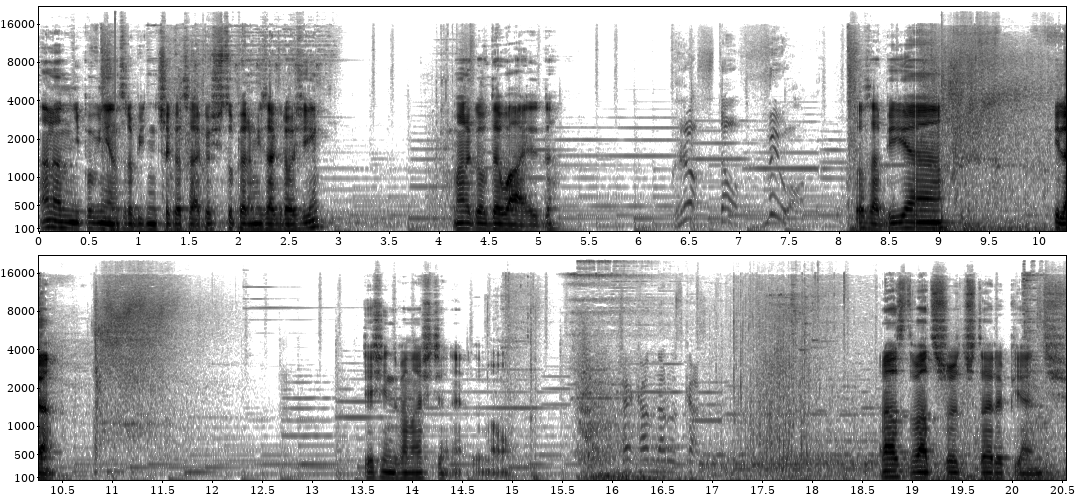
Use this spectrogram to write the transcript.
Ale on nie powinien zrobić niczego, co jakoś super mi zagrozi. Mark of the Wild. To zabije. Ile? 10, 12, nie, to mało. Czekam na rozkazy. Raz, dwa, trzy, cztery, pięć.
